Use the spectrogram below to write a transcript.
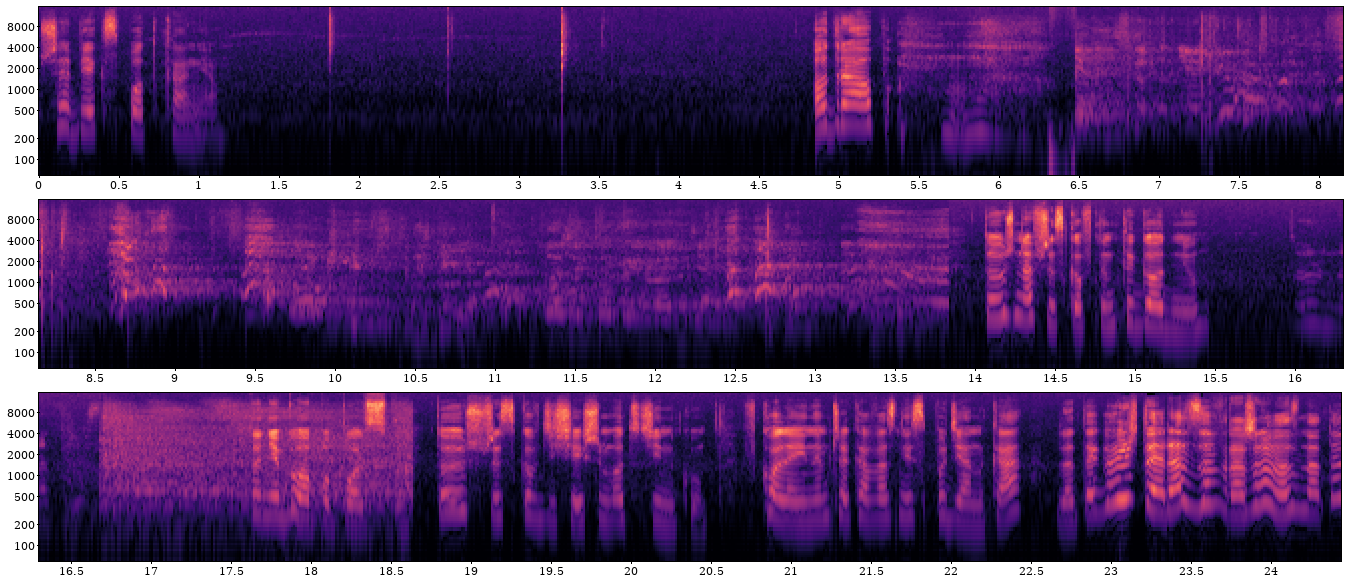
Przebieg spotkania. Odra op... To już na wszystko w tym tygodniu. To nie było po polsku. To już wszystko w dzisiejszym odcinku. W kolejnym czeka Was niespodzianka, dlatego już teraz zapraszam Was na ten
